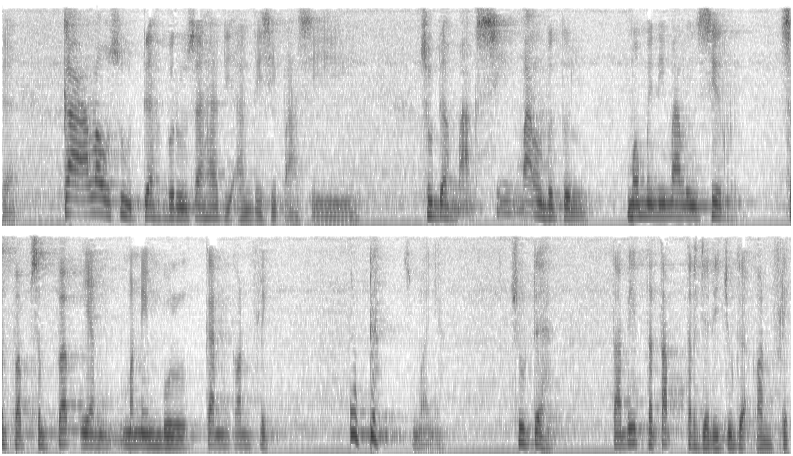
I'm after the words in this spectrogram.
ya, kalau sudah berusaha diantisipasi sudah maksimal betul meminimalisir sebab-sebab yang menimbulkan konflik Udah semuanya. Sudah. Tapi tetap terjadi juga konflik.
